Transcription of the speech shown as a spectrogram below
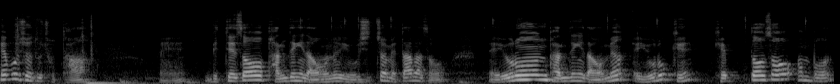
해보셔도 좋다 예, 밑에서 반등이 나오는 이 시점에 따라서 이런 반등이 나오면 이렇게 갭 떠서 한번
